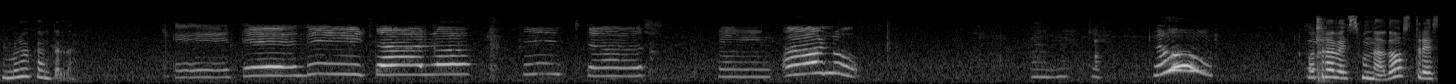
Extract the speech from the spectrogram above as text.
Primero cántala. Otra vez, una, dos, tres.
